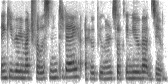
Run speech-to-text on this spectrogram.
Thank you very much for listening today. I hope you learned something new about Zoom.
